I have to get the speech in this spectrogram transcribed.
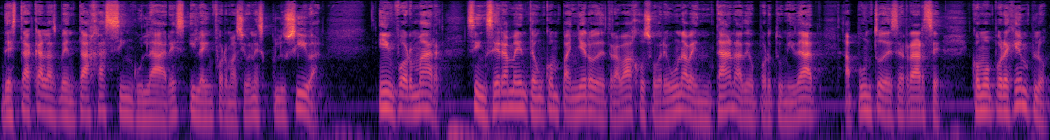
Destaca las ventajas singulares y la información exclusiva. Informar sinceramente a un compañero de trabajo sobre una ventana de oportunidad a punto de cerrarse, como por ejemplo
